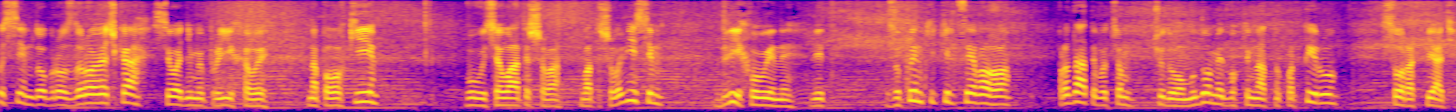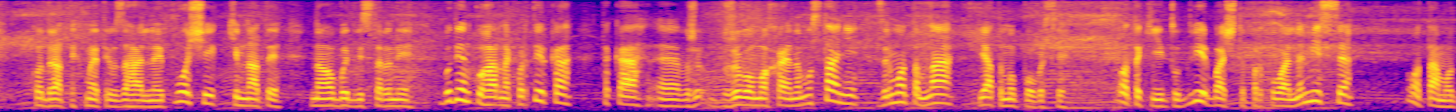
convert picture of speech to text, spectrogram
Усім доброго здоров'ячка. Сьогодні ми приїхали на Павловки, вулиця Латишева, Латишева 8. Дві хвилини від зупинки кільцевого. Продати в цьому чудовому домі двокімнатну квартиру 45 квадратних метрів загальної площі, кімнати на обидві сторони будинку, гарна квартирка, така е, в живому охайному стані з ремонтом на п'ятому поверсі. Отакий тут двір, бачите, паркувальне місце. От там от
